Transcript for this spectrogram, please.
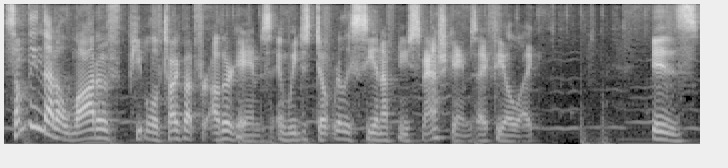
something that a lot of people have talked about for other games, and we just don't really see enough new Smash games. I feel like is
